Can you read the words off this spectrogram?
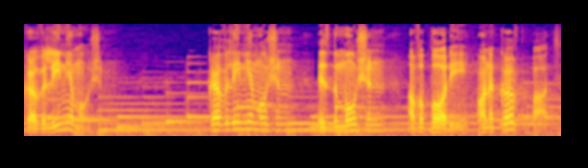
Curvilinear motion. Curvilinear motion is the motion of a body on a curved path.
